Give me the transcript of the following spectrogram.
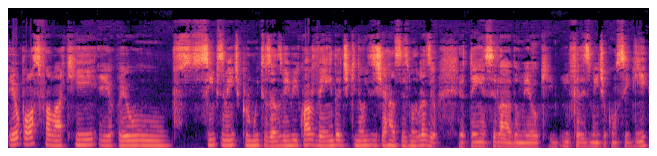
eu posso falar que eu, eu simplesmente por muitos anos vivi com a venda de que não existia racismo no Brasil. Eu tenho esse lado meu que infelizmente eu consegui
